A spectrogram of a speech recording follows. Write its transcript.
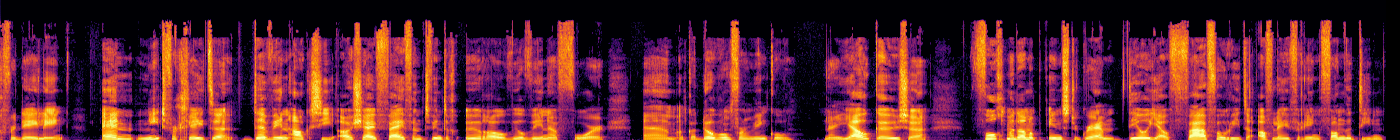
50-30-20 verdeling. En niet vergeten de winactie. Als jij 25 euro wil winnen voor um, een cadeaubon voor een winkel naar jouw keuze. Volg me dan op Instagram. Deel jouw favoriete aflevering van de 10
